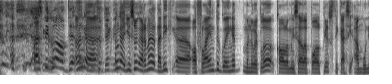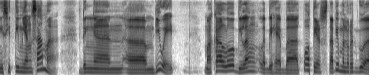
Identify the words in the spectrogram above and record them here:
Pasti gue objek. enggak, subjektif. enggak justru karena tadi uh, offline tuh gue inget menurut lo kalau misalnya Paul Pierce dikasih amunisi tim yang sama dengan um, D Wade, maka lo bilang lebih hebat Paul Pierce. Tapi menurut gue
